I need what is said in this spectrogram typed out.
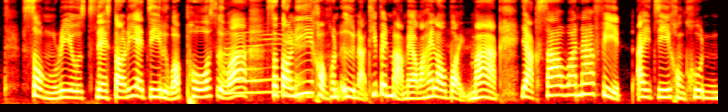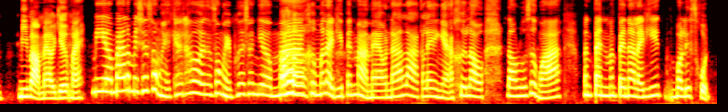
ส่ง reel ในสตอรี่ไอจีหรือว่าโพสต์หรือว่าใช่สตอรี่ของคนอื่นอะที่เป็นหมาแมวมาให้เราบ่อยมาก อยากทราบว่าหน้าฟีดไอจีของคุณ มีหมาแมวเยอะไหมมีเยอะมากแล้วไม่ใช่ส่งให้แค่เธอฉันส่งให้เพื่อนฉันเยอะมาเออก็คือเมื่อไหร่ที่เป็นหมาแมวน่ารักอะไรอย่างเงี้ยคือเราเรารู้สึกว่ามันเป็นมันเป็นอะไรที่บริสุทธิ์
